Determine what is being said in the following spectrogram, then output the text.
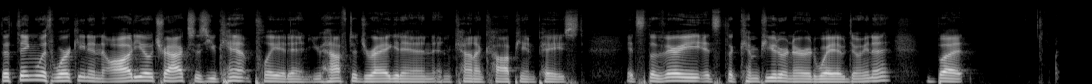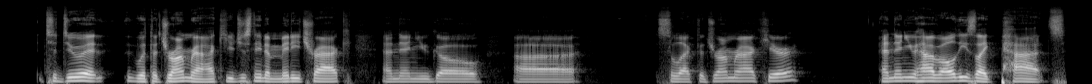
The thing with working in audio tracks is you can't play it in. You have to drag it in and kind of copy and paste. It's the very it's the computer nerd way of doing it, but to do it with the drum rack, you just need a MIDI track and then you go uh, select the drum rack here. And then you have all these like pads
